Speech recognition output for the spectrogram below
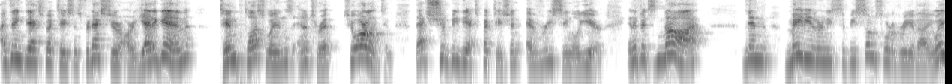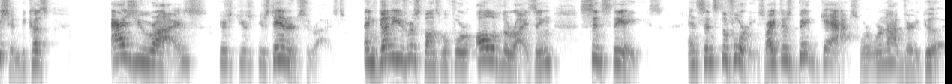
I think the expectations for next year are yet again 10 plus wins and a trip to Arlington. That should be the expectation every single year. And if it's not, then maybe there needs to be some sort of reevaluation because – as you rise, your, your, your standards should rise. And Gundy is responsible for all of the rising since the 80s and since the 40s, right? There's big gaps where we're not very good.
